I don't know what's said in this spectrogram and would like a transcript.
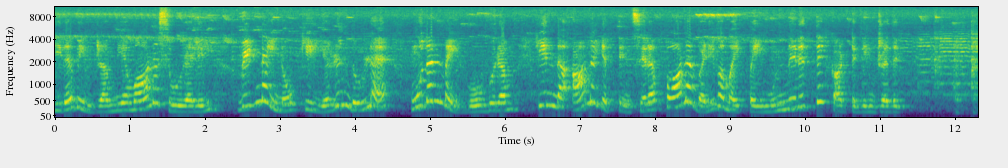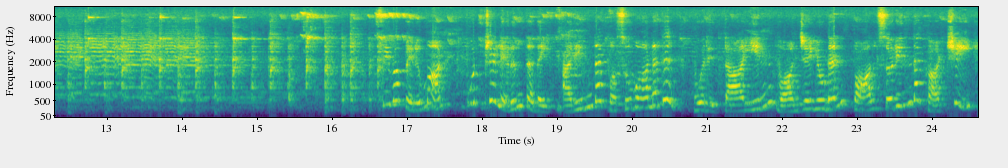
இரவின் ரம்யமான சூழலில் விண்ணை நோக்கி எழுந்துள்ள முதன்மை கோபுரம் இந்த ஆலயத்தின் சிறப்பான வடிவமைப்பை முன்னிறுத்தி காட்டுகின்றது. சிவபெருமான் புற்றில் இருந்ததை அறிந்த பசுவானது ஒரு தாயின் வாஞ்சையுடன் பால் சொரிந்த காட்சி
